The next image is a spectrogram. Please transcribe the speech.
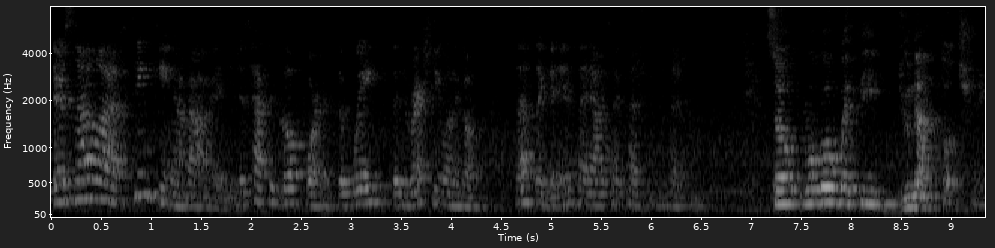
There's not a lot of thinking about it. You just have to go for it. The way, the direction you want to go. That's like the inside, outside, touch me, touch me. So we'll go with the do not touch me.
